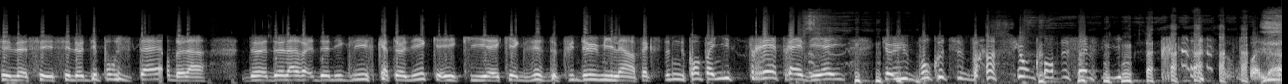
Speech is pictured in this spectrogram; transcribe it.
c'est le, c'est, le dépositaire de la, de, de la, de l'Église catholique et qui, qui existe depuis 2000 ans. Fait que c'est une compagnie très, très vieille qui a eu beaucoup de subventions au cours de sa vie. voilà.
